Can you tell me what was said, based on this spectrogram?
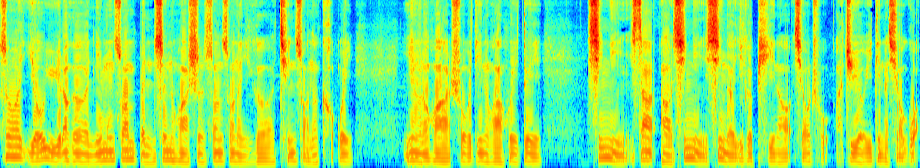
说，由于那个柠檬酸本身的话是酸酸的一个清爽的口味，因而的话，说不定的话会对心理上啊心理性的一个疲劳消除啊具有一定的效果。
